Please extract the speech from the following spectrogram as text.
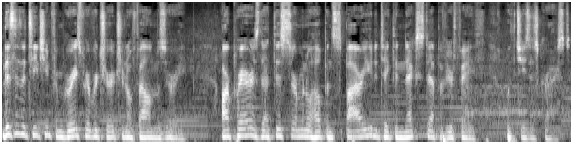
This is a teaching from Grace River Church in O'Fallon, Missouri. Our prayer is that this sermon will help inspire you to take the next step of your faith with Jesus Christ.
